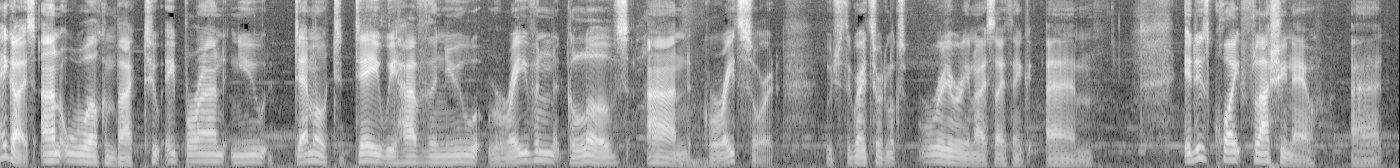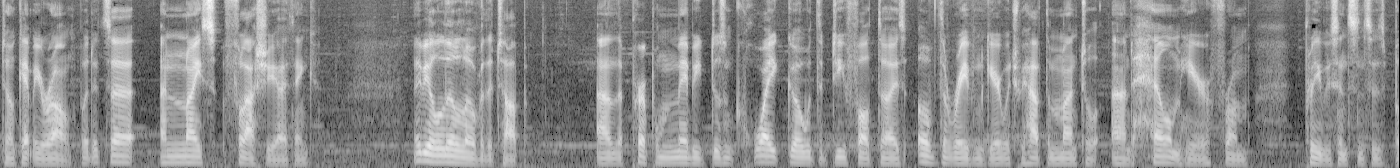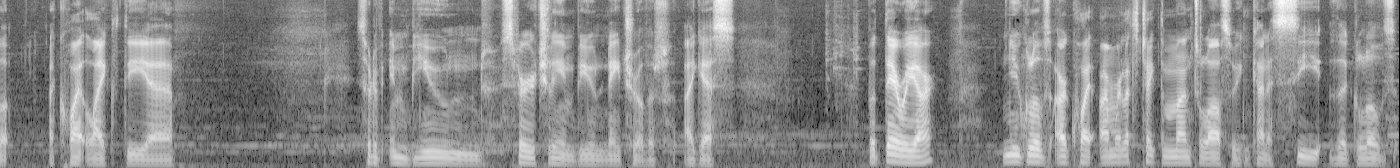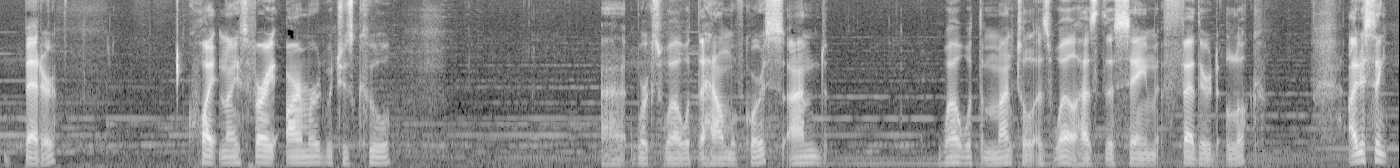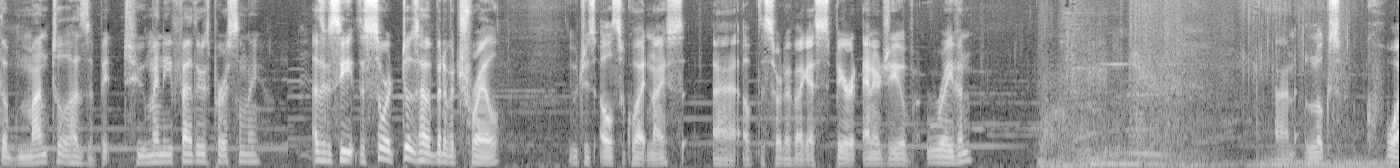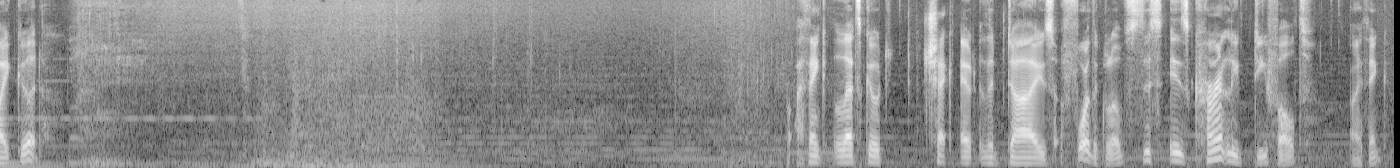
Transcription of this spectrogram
Hey guys, and welcome back to a brand new demo. Today we have the new Raven Gloves and Greatsword, which the Greatsword looks really, really nice, I think. Um, it is quite flashy now, uh, don't get me wrong, but it's a, a nice flashy, I think. Maybe a little over the top. And the purple maybe doesn't quite go with the default dyes of the Raven gear, which we have the mantle and helm here from previous instances, but I quite like the uh, sort of imbued, spiritually imbued nature of it, I guess. But there we are. New gloves are quite armor. Let's take the mantle off so we can kind of see the gloves better. Quite nice, very armored, which is cool. Uh, works well with the helm, of course, and well with the mantle as well. Has the same feathered look. I just think the mantle has a bit too many feathers, personally. As you can see, the sword does have a bit of a trail, which is also quite nice, uh, of the sort of, I guess, spirit energy of Raven. And looks quite good. But I think let's go check out the dyes for the gloves. This is currently default, I think.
